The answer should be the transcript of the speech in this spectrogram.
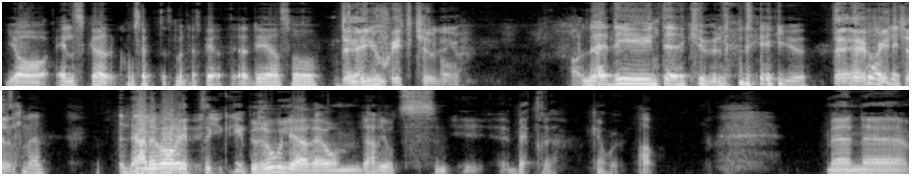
jag älskar konceptet med det spelet. Det, det är alltså... Det är ju skitkul ju. Ja, det, det, är ju inte kul. Det är ju Det är dåligt, skitkul. Men det, det hade varit ju, roligare om det hade gjorts bättre, kanske. Ja. Men... Eh,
